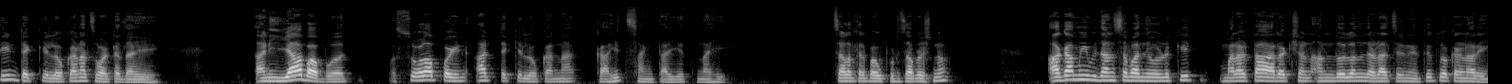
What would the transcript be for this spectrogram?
तीन टक्के लोकांनाच वाटत आहे. आणि याबाबत सोळा पॉईंट आठ टक्के लोकांना काहीच सांगता येत नाही. चला तर पाहू पुढचा प्रश्न. आगामी विधानसभा निवडणुकीत मराठा आरक्षण आंदोलन लढाचे नेतृत्व करणारे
